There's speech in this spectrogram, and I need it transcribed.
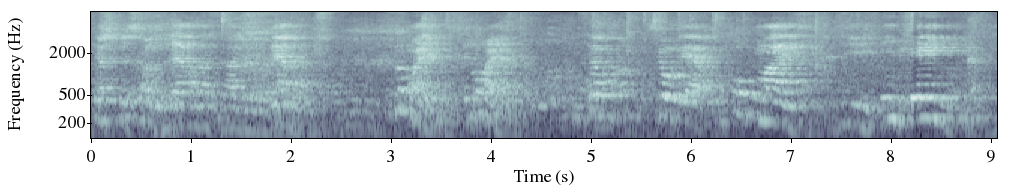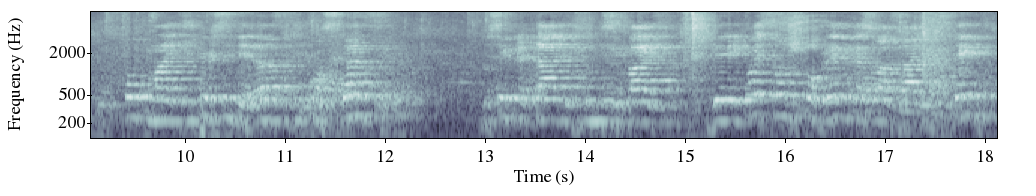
que as pessoas levam na cidade de Lorena? Não é, não é. Então, se houver um pouco mais empenho, um pouco mais de perseverança, de constância dos secretários municipais verem quais são os problemas que as suas áreas têm,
